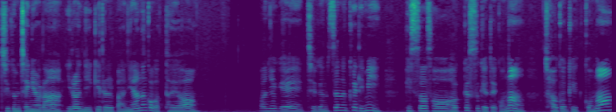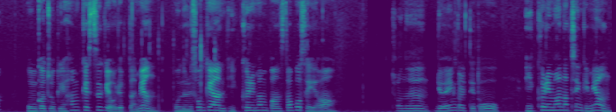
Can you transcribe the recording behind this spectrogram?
지금 쟁여라. 이런 얘기를 많이 하는 것 같아요. 만약에 지금 쓰는 크림이 비싸서 아껴 쓰게 되거나 자극이 있거나 온 가족이 함께 쓰기 어렵다면 오늘 소개한 이 크림 한번 써보세요. 저는 여행 갈 때도 이 크림 하나 챙기면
